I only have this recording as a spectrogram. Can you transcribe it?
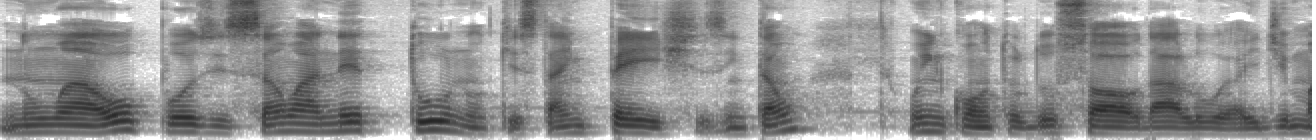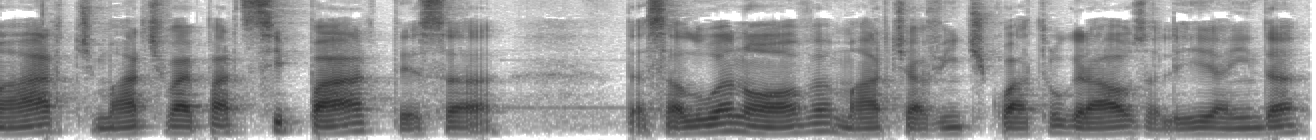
numa oposição a Netuno, que está em Peixes. Então, o encontro do Sol, da Lua e de Marte, Marte vai participar dessa, dessa lua nova, Marte a 24 graus ali, ainda,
